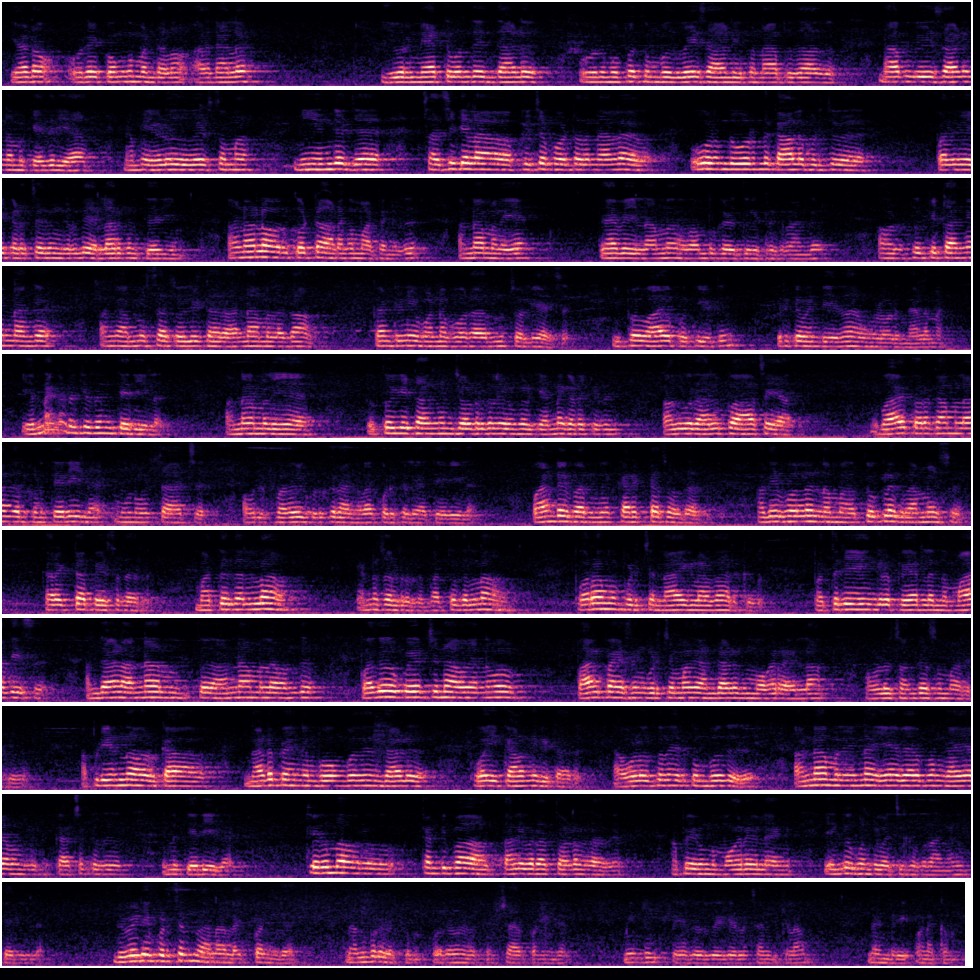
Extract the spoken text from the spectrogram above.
இடம் ஒரே கொங்கு மண்டலம். அதனால் இவர் நேற்று வந்து இந்த ஆள் ஒரு முப்பத்தொம்பது வயசு ஆள் இப்போ நாற்பது ஆகுது. நாற்பது வயசு ஆள் நமக்கு எதிரியா? நம்ம எழுபது வருஷமாக நீ எங்கே ஜ சசிகலா பிச்சை போட்டதுனால ஊர்ந்து ஊர்ந்து காலை பிடிச்சி பதவி கிடச்சதுங்கிறது எல்லாருக்கும் தெரியும். ஆனாலும் அவர் கொட்டம் அடங்க மாட்டேங்குது. அண்ணாமலையை தேவையில்லாமல் வம்புக்கு கழுத்துக்கிட்டு இருக்கிறாங்க. அவர் நாங்கள் அங்கே அமித்ஷா சொல்லிட்டார் அண்ணாமலை தான் கண்டினியூ பண்ண போகிறாருன்னு சொல்லியாச்சு. இப்போ வாயை பொத்திக்கிட்டு இருக்க வேண்டியது தான் அவங்களோட நிலமை. என்ன கிடைக்குதுன்னு தெரியல. அண்ணாமலையை தூக்கிட்டாங்கன்னு சொல்கிறதுல இவங்களுக்கு என்ன கிடைக்குது? அது ஒரு அல்ப ஆசையாக வாயை திறக்காமலாவது இருக்கணும். தெரியல. மூணு வருஷம் ஆச்சு. அவருக்கு பதவி கொடுக்குறாங்களா கொடுக்கலையா தெரியல. பாண்டே பாருங்கள் கரெக்டாக சொல்கிறாரு அதே போல் நம்ம துக்ளக் ரமேஷ் கரெக்டாக பேசுகிறாரு மற்றதெல்லாம் என்ன சொல்கிறது மற்றதெல்லாம் பொறாமை பிடிச்ச நாய்களாக தான் இருக்குது. பத்திரிகைங்கிற பேரில் இந்த மாதேஸ் அந்த ஆள் அண்ணா அண்ணாமலை வந்து பதவி போயிடுச்சுன்னா அவன் என்னவோ பால் பாயசம் குடித்த மாதிரி அந்த ஆளுக்கு முகர எல்லாம் அவ்வளோ சந்தோஷமாக இருக்குது. அப்படி இருந்தும் அவர் கா நடைப்பயணம் போகும்போது இந்த ஆள் போய் கலந்துக்கிட்டார். அவ்வளோ தூரம் இருக்கும்போது அண்ணாமலைன்னா ஏன் வேப்பங்காயா அவங்களுக்கு கசக்குது? இன்னும் தெரியல. திரும்ப அவர் கண்டிப்பாக தலைவராக தொடர்றாரு. அப்போ இவங்க முகரையில் எங் எங்கே கொண்டு வச்சுக்க போகிறாங்கன்னு தெரியல. இந்த வீடியோ பிடிச்சிருந்தா நான் லைக் பண்ணுங்கள் நண்பர்களுக்கும் உறவினர்களுக்கும் ஷேர் பண்ணுங்கள் மீண்டும் வேறொரு வீடியோவில் சந்திக்கலாம். நன்றி வணக்கம்.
